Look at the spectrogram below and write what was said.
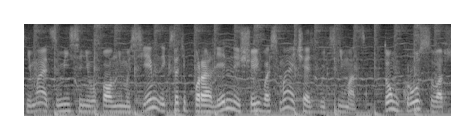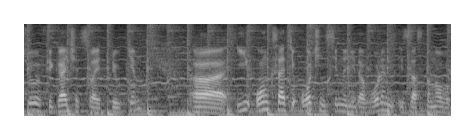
снимается миссия невыполнима 7, и, кстати, параллельно еще и восьмая часть будет сниматься. Том Круз вовсю фигачит свои трюки. Uh, и он, кстати, очень сильно недоволен из-за остановок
